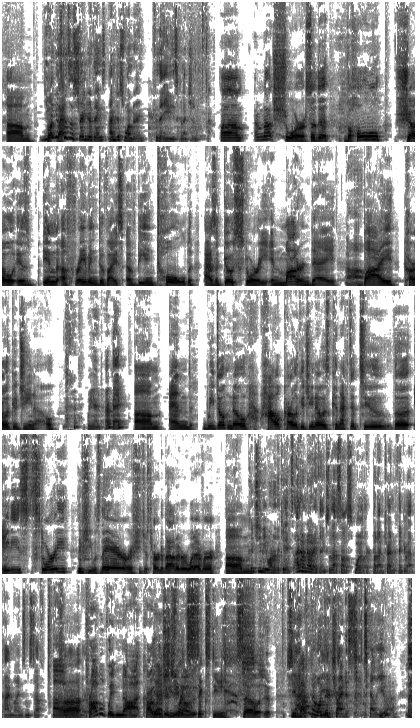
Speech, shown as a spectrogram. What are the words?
um, you think it's because of Stranger Things? I'm just wondering for the 80s connection. um, I'm not sure. So the the whole show is in a framing device of being told as a ghost story in modern day Oh, by Carla Gugino. weird. Okay. Um, and we don't know how Carla Gugino is connected to the 80s story, if she was there or if she just heard about it or whatever. Um, Could she be one of the kids? I don't know anything, so that's not a spoiler, but I'm trying to think about timelines and stuff. Uh, probably not. Carla yeah, she's like 60, so uh, she'd I have don't to know what be- they're trying to tell you.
